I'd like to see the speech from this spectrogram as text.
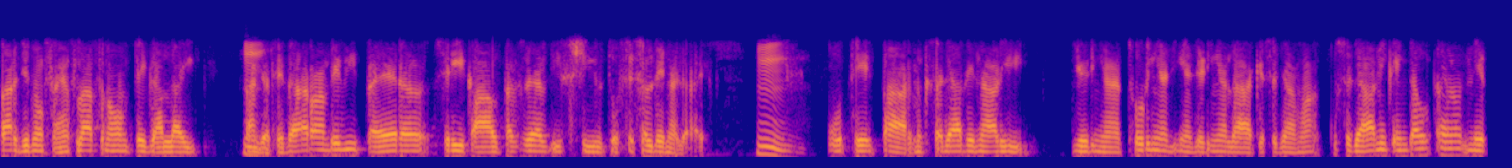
ਪਰ ਜਦੋਂ ਫੈਸਲਾ ਸੁਣਾਉਣ ਤੇ ਗੱਲ ਆਈ ਤਾਂ। ਜਥੇਦਾਰਾਂ ਦੇ ਵੀ ਪੈਰ ਸ੍ਰੀ ਅਕਾਲ ਤਖਤ ਸਾਹਿਬ ਦੀ ਸ਼ੀਲ ਤੋਂ ਫਿਸਲਦੇ ਨਜ਼ਰ ਆਏ ਹੂੰ। ਉਥੇ ਧਾਰਮਿਕ ਸਜ਼ਾ ਦੇ ਨਾਲ ਹੀ ਜਿਹੜੀਆਂ ਥੋੜੀਆਂ ਜੀਆਂ ਜਿਹੜੀਆਂ ਲਾ ਕੇ ਸਜ਼ਾਵਾਂ ਉਹ ਸਜ਼ਾ ਨਹੀਂ ਕਹਿੰਦਾ ਉਹ ਤਾਂ ਨਿਤ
